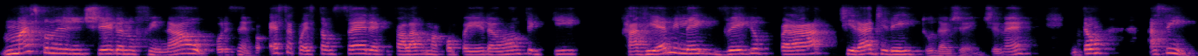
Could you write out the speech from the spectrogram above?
mas quando a gente chega no final, por exemplo, essa questão séria que falava uma companheira ontem, que Javier Milei veio para tirar direito da gente, né? Então, assim,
